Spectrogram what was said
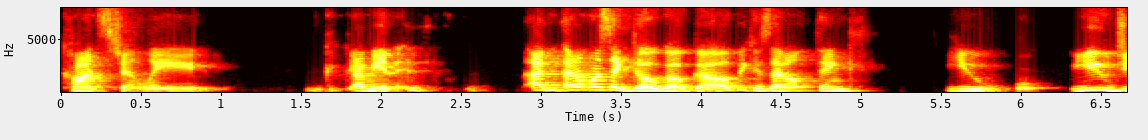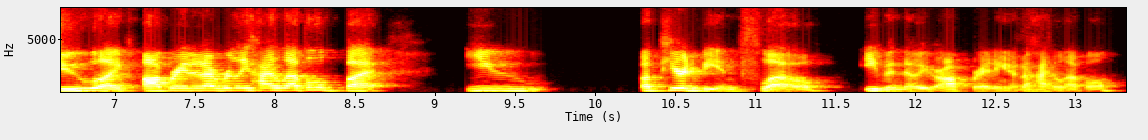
constantly, I mean, I, I don't want to say go, go, go, because I don't think you, you do like operate at a really high level, but you appear to be in flow, even though you're operating at a high level.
